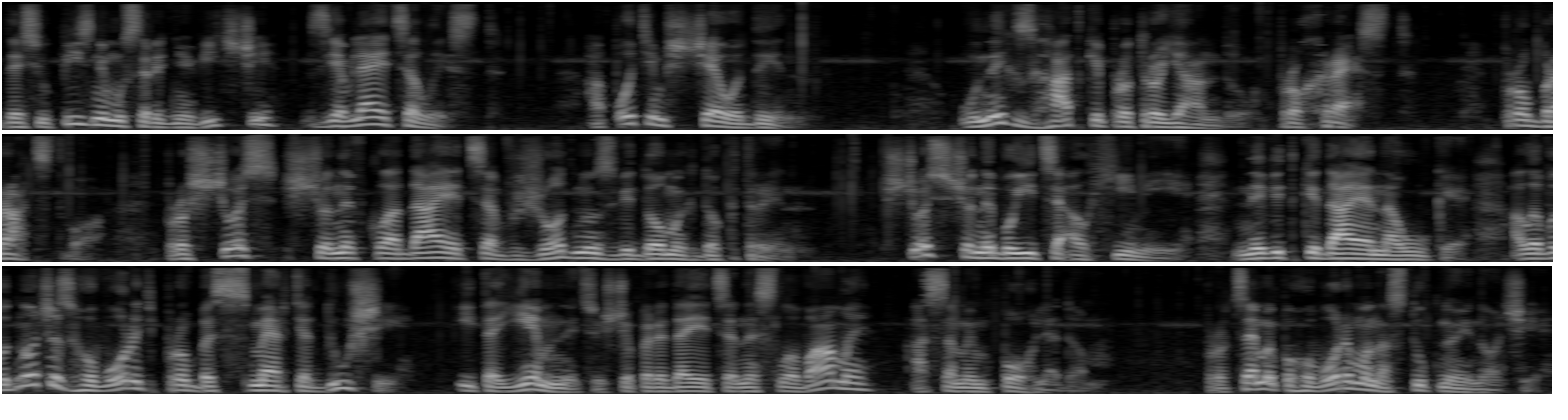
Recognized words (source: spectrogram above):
десь у пізньому середньовіччі, з'являється лист, а потім ще один. У них згадки про троянду, про хрест, про братство, про щось, що не вкладається в жодну з відомих доктрин, щось, що не боїться алхімії, не відкидає науки, але водночас говорить про безсмертя душі і таємницю, що передається не словами, а самим поглядом. Про це ми поговоримо наступної ночі.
